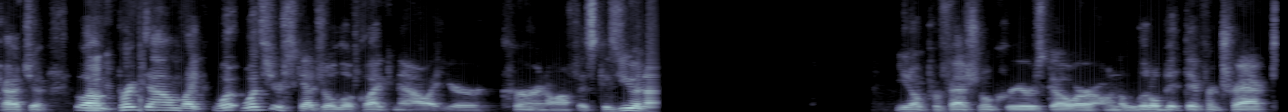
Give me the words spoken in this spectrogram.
Gotcha. Well, um, break down like what what's your schedule look like now at your current office? Because you and I, you know, professional careers go are on a little bit different track.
